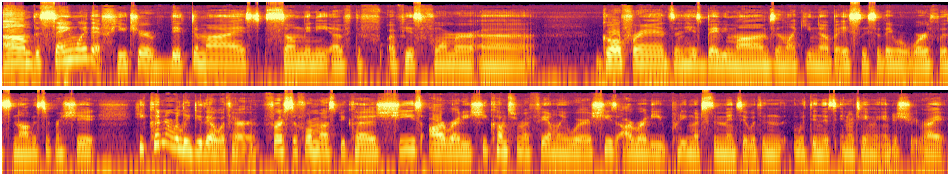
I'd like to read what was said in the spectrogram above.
Um, the same way that Future victimized so many of the of his former uh, girlfriends and his baby moms and like you know basically said they were worthless and all this different shit he couldn't really do that with her first and foremost because she's already she comes from a family where she's already pretty much cemented within within this entertainment industry right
